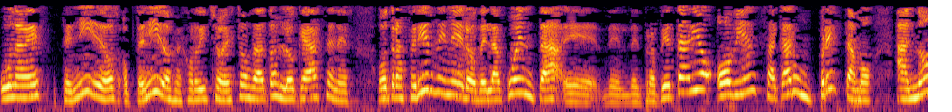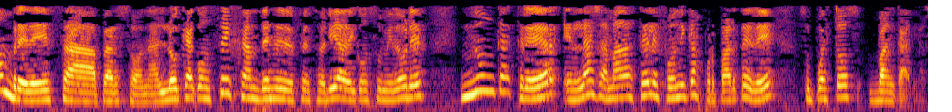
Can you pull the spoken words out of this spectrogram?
una vez tenidos, obtenidos, mejor dicho, estos datos, lo que hacen es o transferir dinero de la cuenta eh, del, propietario o bien sacar un préstamo a nombre de esa persona. Lo que aconsejan desde Defensoría del Consumidor es nunca creer en las llamadas telefónicas por parte de supuestos bancarios.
